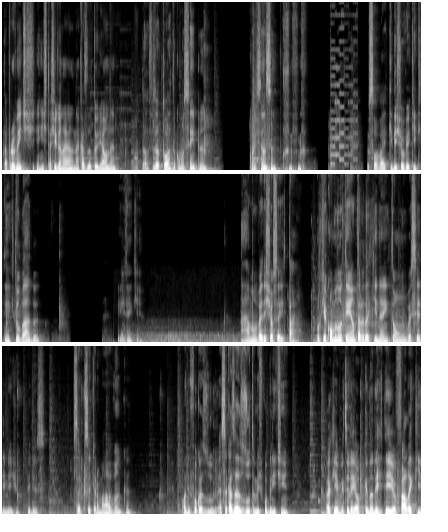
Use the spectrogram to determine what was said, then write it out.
Tá, provavelmente a gente tá chegando na, na casa da Toriel, né? Ela fez a torta, como sempre, né? Com licença. o pessoal vai aqui, deixa eu ver o que, que tem aqui do lado. O que, que tem aqui? Ah, não vai deixar eu sair, tá. Porque como não tem entrada aqui, né? Então vai ser ali mesmo. Beleza. Sabe que isso aqui era uma alavanca. Olha fogo azul. Essa casa azul também ficou bonitinha. Ok, muito legal. Porque no Undertale fala aqui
